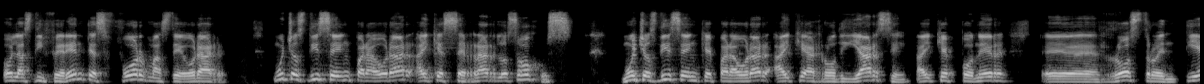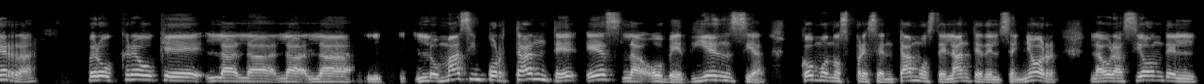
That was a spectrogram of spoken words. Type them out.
o las diferentes formas de orar. Muchos dicen para orar hay que cerrar los ojos. Muchos dicen que para orar hay que arrodillarse, hay que poner eh, rostro en tierra, pero creo que la, la, la, lo más importante es la obediencia, cómo nos presentamos delante del Señor. La oración del,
